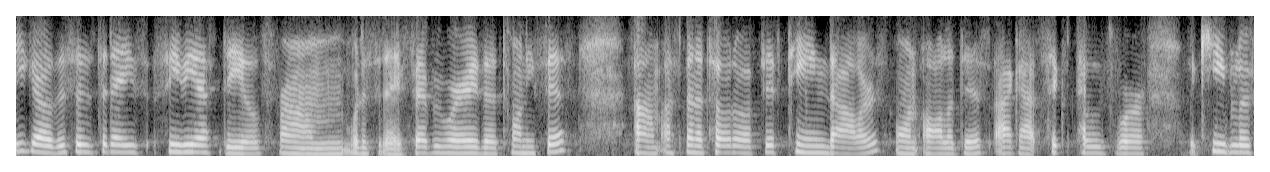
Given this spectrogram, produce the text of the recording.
you go. This is today's CVS deals from, what is today, February the 25th. Um, I spent a total of $15 on all of this. I got six those were the Keebler's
